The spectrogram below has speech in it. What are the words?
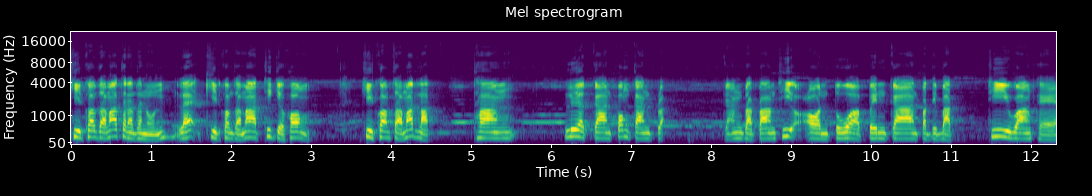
ขีดความสามารถสนับสนุน และขีดความสามารถที่เกี่ยวข้อง ขีดความสามารถหลักทางเลือกการป้องกันการปราบปรามที่อ่อนตัวเป็นการปฏิบัติที่วางแผน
